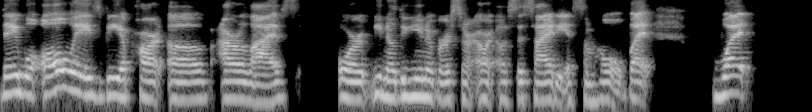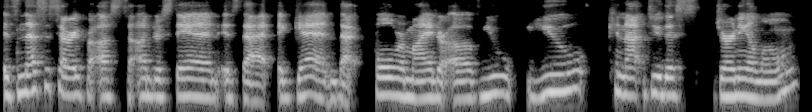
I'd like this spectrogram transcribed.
They will always be a part of our lives or you know the universe or, or, or society as some whole. But what is necessary for us to understand is that again that full reminder of you you cannot do this journey alone.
